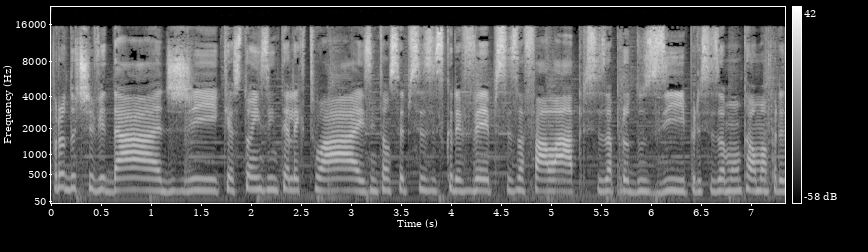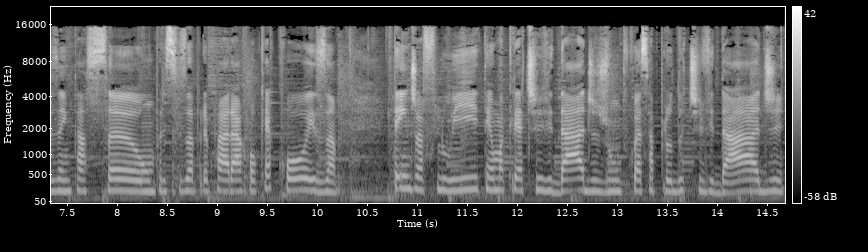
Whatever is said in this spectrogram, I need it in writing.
produtividade, questões intelectuais. Então você precisa escrever, precisa falar, precisa produzir, precisa montar uma apresentação, precisa preparar qualquer coisa. Tende a fluir, tem uma criatividade junto com essa produtividade.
